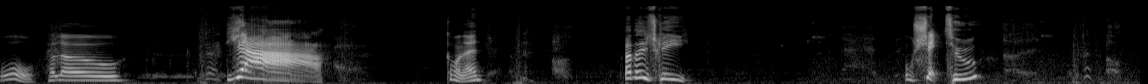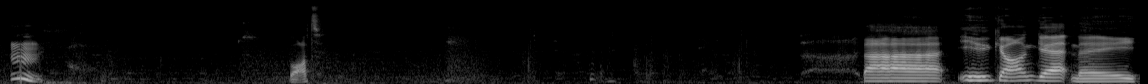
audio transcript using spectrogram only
Oh, hello. Yeah! Come on then. Babushki! Oh shit, two? Mmm. What? Ah, you can't get me.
